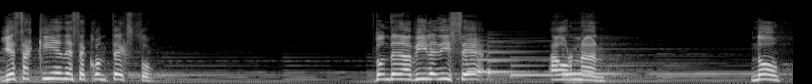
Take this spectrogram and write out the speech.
Y es aquí en ese contexto donde David le dice a Ornán, no,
